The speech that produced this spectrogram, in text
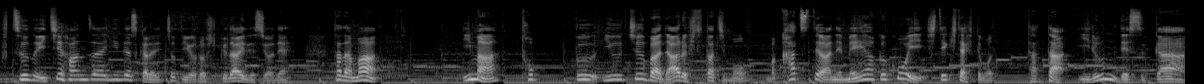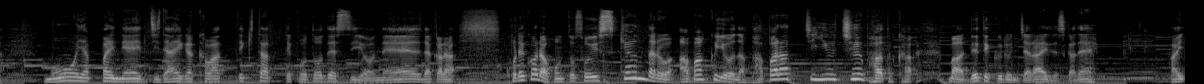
普通の一犯罪人ですからちょっとよろしくないですよね。ただまあ今トップ YouTuber である人たちも、まあ、かつてはね迷惑行為してきた人も多々いるんですがもうやっぱりね時代が変わってきたってことですよね。だからこれからは本当そういうスキャンダルを暴くようなパパラッチ YouTuber とか、まあ、出てくるんじゃないですかね。はい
